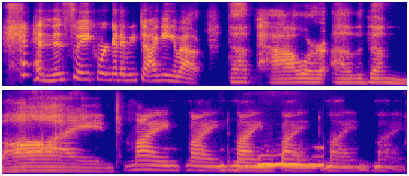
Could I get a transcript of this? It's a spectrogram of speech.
And this week we're going to be talking about the power of the mind. Mind, mind, mind, mind, mind, mind.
